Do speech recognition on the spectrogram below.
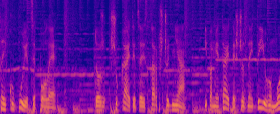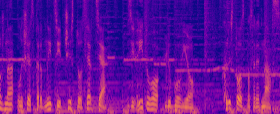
та й купує це поле. Тож шукайте цей скарб щодня і пам'ятайте, що знайти його можна лише скарбниці чистого серця, зігрітого любов'ю. Христос посеред нас.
